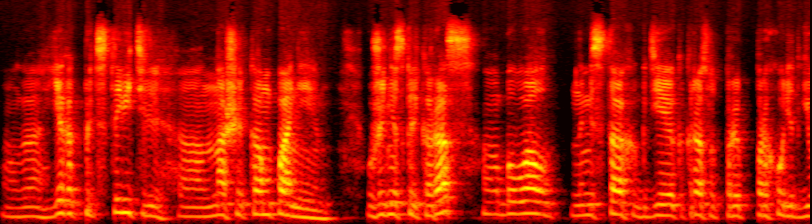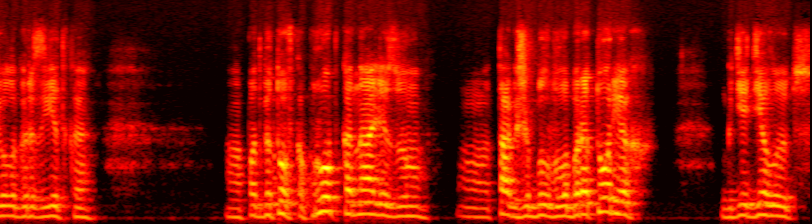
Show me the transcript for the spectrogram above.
Я как представитель нашей компании уже несколько раз бывал на местах, где как раз вот проходит геологоразведка, подготовка проб к анализу. Также был в лабораториях, где делают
